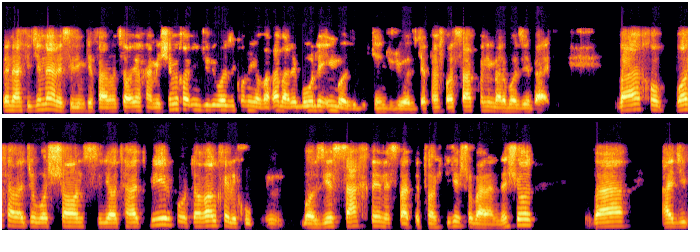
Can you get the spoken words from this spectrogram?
به نتیجه نرسیدیم که فرانسه آیا همیشه می‌خواد اینجوری بازی کنه یا فقط برای برد این بازی بود که اینجوری بازی کرد. پس باید صبر کنیم برای بازی بعدی. و خب با توجه با شانس یا تدبیر پرتغال خیلی خوب بازی سخت نسبت به تاکتیکش رو برنده شد و عجیب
